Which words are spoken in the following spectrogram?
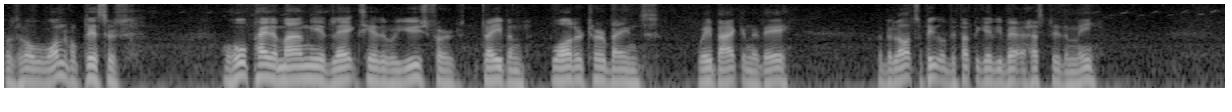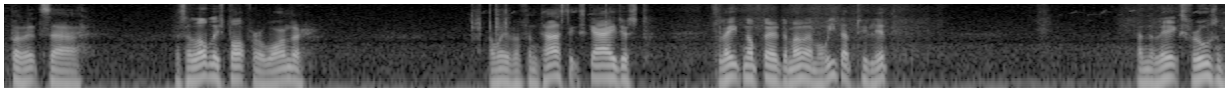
But it's a wonderful place. There's a whole pile of man-made lakes here that were used for driving water turbines way back in the day. There'll be lots of people that have to give you better history than me. But it's, uh, it's a lovely spot for a wander. And we have a fantastic sky just lighting up there at the minute. I'm a wee bit too late. And the lake's frozen.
